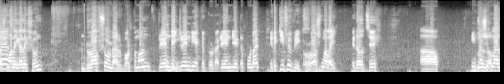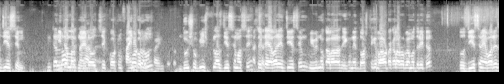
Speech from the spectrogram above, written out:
রসমালাই কালেকশন ড্রপ শোল্ডার বর্তমান ট্রেন্ডিং ট্রেন্ডি একটা প্রোডাক্ট ট্রেন্ডি একটা প্রোডাক্ট এটা কি ফেব্রিক রসমালাই। এটা হচ্ছে দুশো প্লাস জিএসএম ইন্টারলক না এটা হচ্ছে কটন ফাইন কটন দুইশো বিশ প্লাস জিএসএম আছে। তো আচ্ছা, এটা এভারেজ জিএসএম বিভিন্ন কালার আছে। এখানে দশ থেকে বারোটা কালার হবে আমাদের এটার। তো জিএসএম এভারেজ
